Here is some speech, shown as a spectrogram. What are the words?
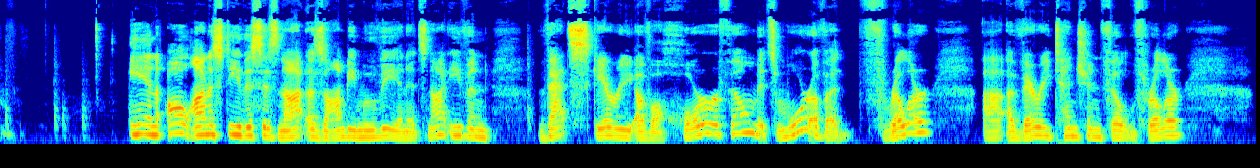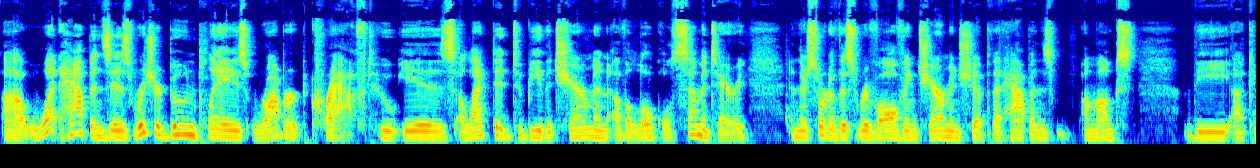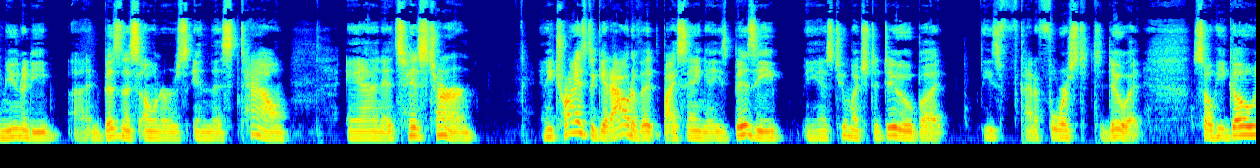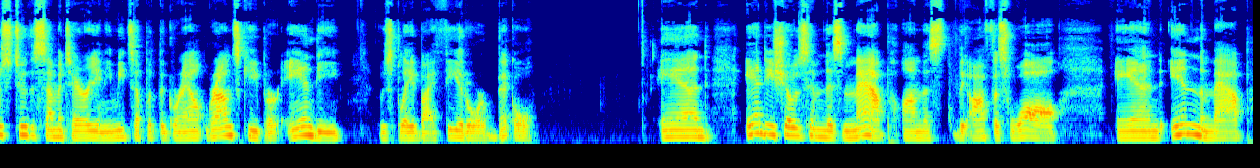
in all honesty, this is not a zombie movie, and it's not even that scary of a horror film. It's more of a thriller, uh, a very tension-filled thriller. Uh, what happens is Richard Boone plays Robert Kraft, who is elected to be the chairman of a local cemetery. And there's sort of this revolving chairmanship that happens amongst the uh, community and business owners in this town. And it's his turn. And he tries to get out of it by saying he's busy, he has too much to do, but he's kind of forced to do it. So he goes to the cemetery and he meets up with the ground, groundskeeper, Andy, who's played by Theodore Bikel. And Andy shows him this map on this the office wall. And in the map,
